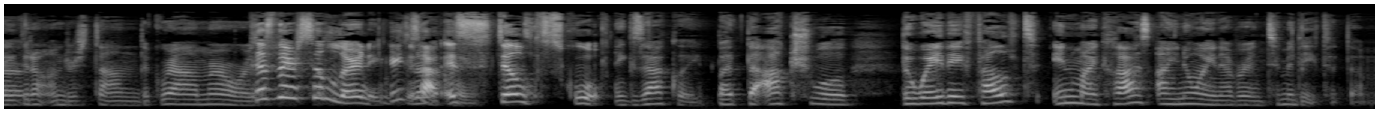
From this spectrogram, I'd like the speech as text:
they didn't understand the grammar or Because they're still learning. you know? Exactly. it's still school. Exactly. But the actual the way they felt in my class, I know I never intimidated them.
